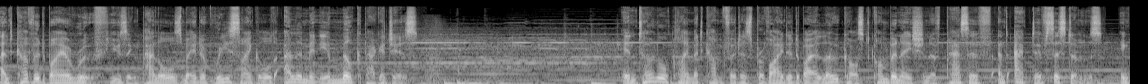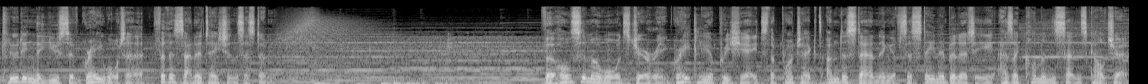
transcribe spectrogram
and covered by a roof using panels made of recycled aluminium milk packages. Internal climate comfort is provided by a low-cost combination of passive and active systems, including the use of grey water for the sanitation system. The Holcim Awards jury greatly appreciates the project's understanding of sustainability as a common sense culture.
